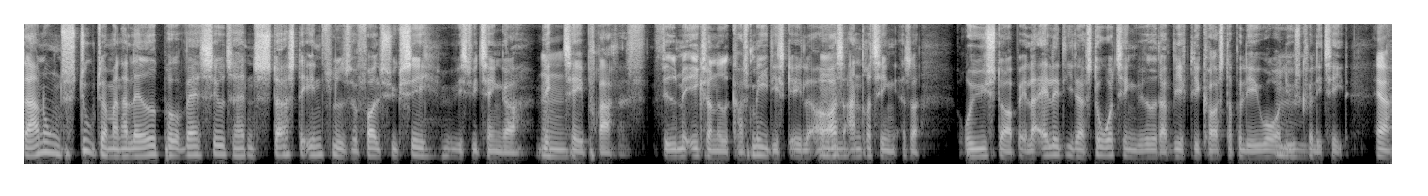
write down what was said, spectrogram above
Der er nogle studier, man har lavet på, hvad ser ud til at have den største indflydelse på folks succes, hvis vi tænker mm. vægttab fra fedme, ikke sådan noget kosmetisk, eller, og mm. også andre ting. Altså, rygestop, eller alle de der store ting, vi ved, der virkelig koster på leveår og mm. livskvalitet. Ja.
